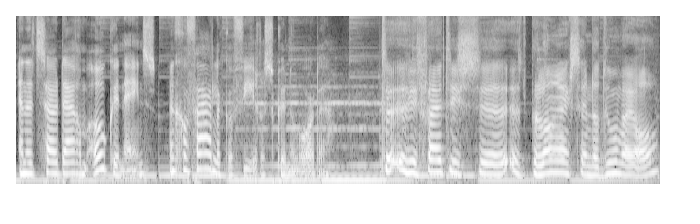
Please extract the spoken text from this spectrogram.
En het zou daarom ook ineens een gevaarlijker virus kunnen worden. In feite is eh, het belangrijkste, en dat doen wij al,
